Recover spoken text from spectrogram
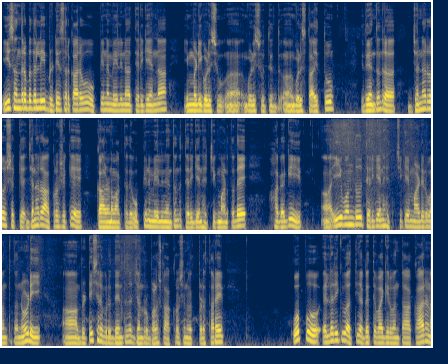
ಈ ಸಂದರ್ಭದಲ್ಲಿ ಬ್ರಿಟಿಷ್ ಸರ್ಕಾರವು ಉಪ್ಪಿನ ಮೇಲಿನ ತೆರಿಗೆಯನ್ನು ಇಮ್ಮಡಿಗೊಳಿಸು ಗೊಳಿಸುತ್ತಿದ್ದು ಗೊಳಿಸ್ತಾ ಇತ್ತು. ಇದು ಅಂತಂದ್ರೆ ಜನರೋಷಕ್ಕೆ, ಜನರ ಆಕ್ರೋಶಕ್ಕೆ ಕಾರಣವಾಗ್ತದೆ. ಉಪ್ಪಿನ ಮೇಲಿನ ಅಂತಂದ್ರೆ ತೆರಿಗೆಯನ್ನು ಹೆಚ್ಚಿಗೆ ಮಾಡ್ತದೆ. ಹಾಗಾಗಿ ಈ ಒಂದು ತೆರಿಗೆಯನ್ನು ಹೆಚ್ಚಿಗೆ ಮಾಡಿರುವಂಥದ್ದು ನೋಡಿ ಬ್ರಿಟಿಷರ ವಿರುದ್ಧ ಅಂತಂದರೆ ಜನರು ಭಾಳಷ್ಟು ಆಕ್ರೋಶನ ವ್ಯಕ್ತಪಡಿಸ್ತಾರೆ. ಉಪ್ಪು ಎಲ್ಲರಿಗೂ ಅತಿ ಅಗತ್ಯವಾಗಿರುವಂತಹ ಕಾರಣ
